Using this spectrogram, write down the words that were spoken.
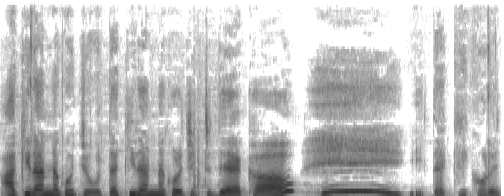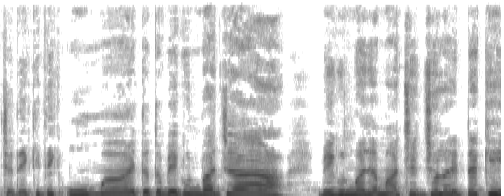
আর কি রান্না করছ? ওটা কি রান্না করেছ? একটু দেখাও। এটা কি করেছ? দেখি দেখি। ও মা এটা তো বেগুন ভাজা। বেগুন ভাজা মাছের ঝোল এটা কি?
